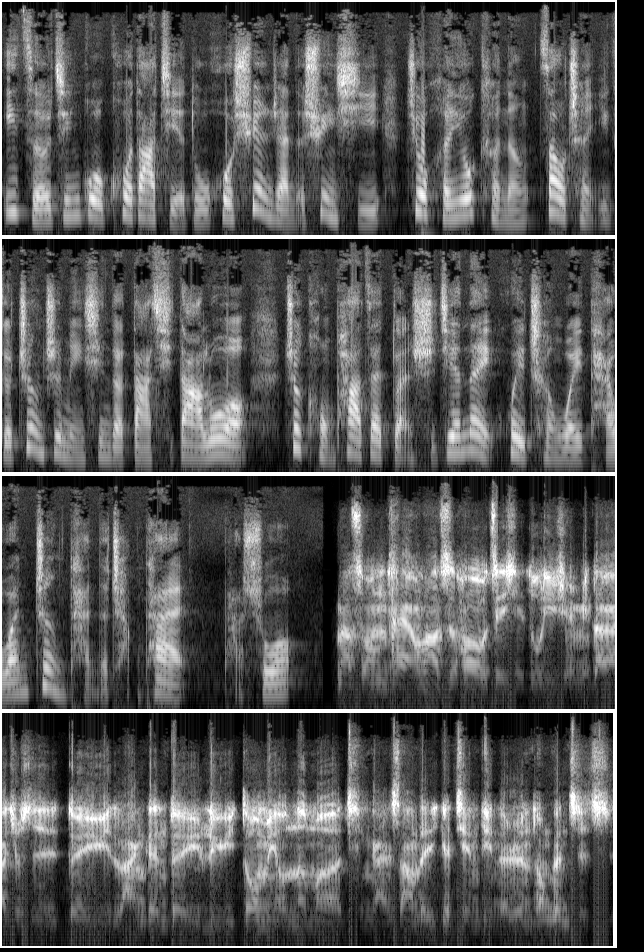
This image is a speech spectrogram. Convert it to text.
一则经过扩大解读或渲染的讯息，就很有可能造成一个政治明星的大起大落。这恐怕在短时间内会成为台湾政坛的常态。他说。那从太阳花之后，这些独立选民大概就是对于蓝跟对于绿都没有那么情感上的一个坚定的认同跟支持，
